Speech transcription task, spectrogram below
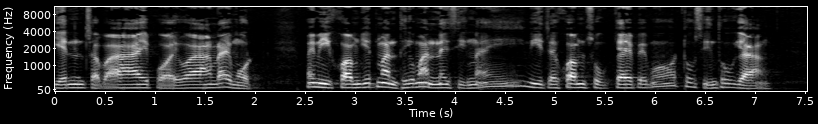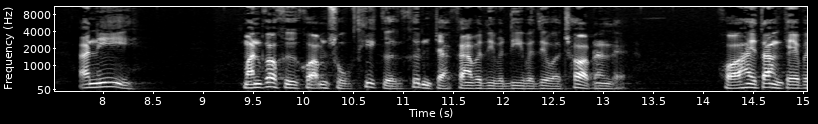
เย็นสบายปล่อยวางได้หมด ไม่มีความยึดมั่นถือมั่นในสิ่งไหน มีแต่ความสุขใจไปหมดทุกสิ่งทุกอย่าง อันนี้มันก็คือความสุขที่เกิดขึ้นจากการปฏิบัติดีปฏิบัติชอบนั่นแหละ ขอให้ตั้งใจป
